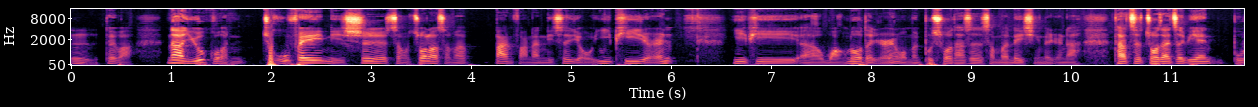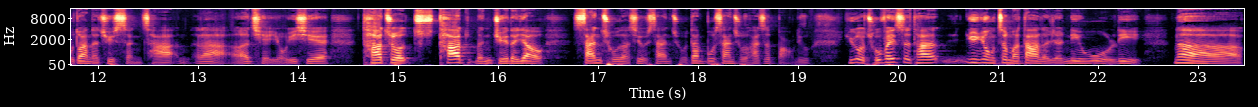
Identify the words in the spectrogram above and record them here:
嗯，对吧？那如果除非你是怎么做到什么办法呢？你是有一批人。一批呃网络的人，我们不说他是什么类型的人啊，他是坐在这边不断的去审查，那而且有一些他做他们觉得要删除的就删除，但不删除还是保留。如果除非是他运用这么大的人力物力，那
